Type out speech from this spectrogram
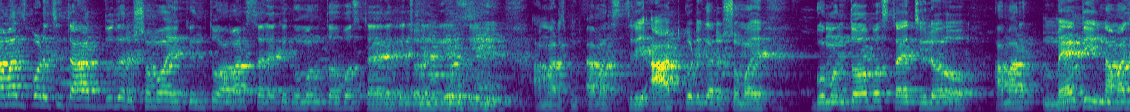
নামাজ পড়েছি তাহাজ্জুদের সময়, কিন্তু আমার ছেলেকে ঘুমন্ত অবস্থায় রেখে চলে গিয়েছি। আমার আমার স্ত্রী আট কোটিকার সময় ঘুমন্ত অবস্থায় ছিল, আমার মেয়েটি নামাজ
